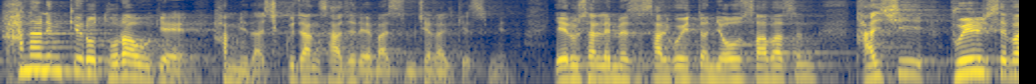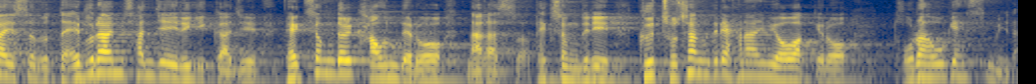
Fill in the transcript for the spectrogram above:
하나님께로 돌아오게 합니다. 19장 4절의 말씀 제가 읽겠습니다. 예루살렘에서 살고 있던 여호사밧은 다시 부엘세바에서부터 에브라임 산지에 이르기까지 백성들 가운데로 나갔어. 백성들이 그 조상들의 하나님 여호와께로 돌아오게 했습니다.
